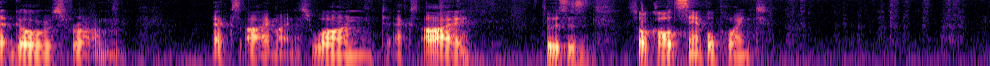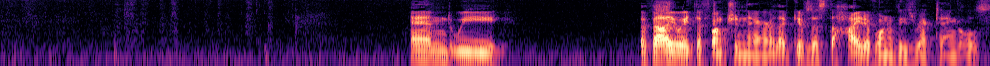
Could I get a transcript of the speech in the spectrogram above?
that goes from xi minus 1 to xi. So this is so-called sample point. And we evaluate the function there. That gives us the height of one of these rectangles.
